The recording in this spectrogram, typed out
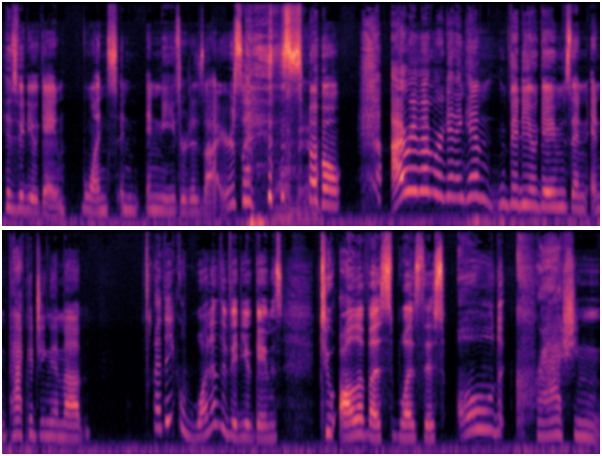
his video game wants and, and needs or desires. man. so I remember getting him video games and, and packaging them up. I think one of the video games to all of us was this old crashing,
